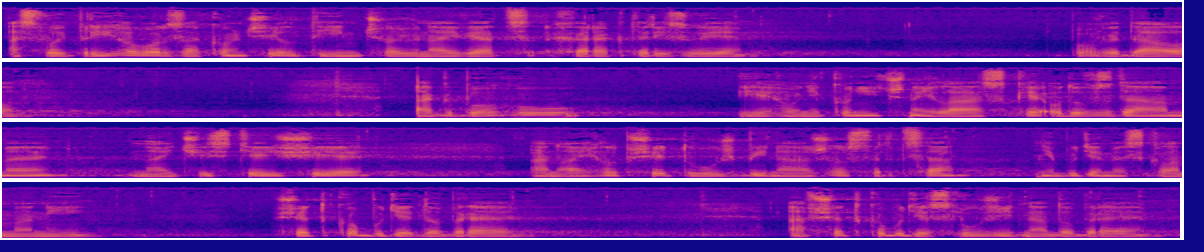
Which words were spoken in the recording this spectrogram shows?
a svoj príhovor zakončil tým, čo ju najviac charakterizuje. Povedal, ak Bohu jeho nekonečnej láske odovzdáme najčistejšie a najhlbšie túžby nášho srdca, nebudeme sklamaní. Všetko bude dobré a všetko bude slúžiť na dobré.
